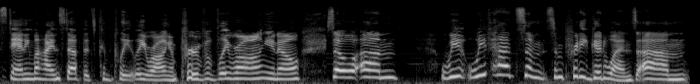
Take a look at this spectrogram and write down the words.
standing behind stuff that's completely wrong and provably wrong, you know? So, um, we we've had some some pretty good ones. Um,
